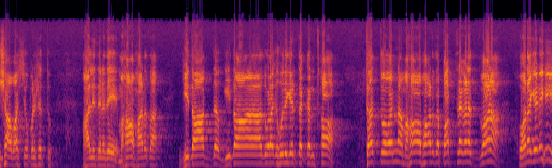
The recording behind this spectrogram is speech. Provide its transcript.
ಈಶಾವಾಸ್ಯ ಉಪನಿಷತ್ತು ಅಲ್ಲಿದ್ದನದೇ ಮಹಾಭಾರತ ಗೀತಾದ ಗೀತಾದೊಳಗೆ ಹುದುಗಿರ್ತಕ್ಕಂಥ ತತ್ವವನ್ನು ಮಹಾಭಾರತ ಪಾತ್ರಗಳ ದ್ವಾರ ಹೊರಗೆಡಹಿ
